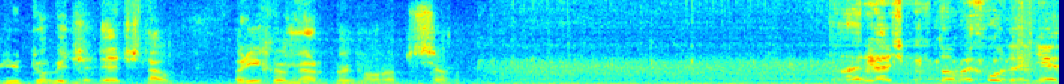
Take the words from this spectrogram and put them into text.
в Ютубі чи де читав Оріхов мертвий город. Все. Гарячки, хто виходить, ні?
